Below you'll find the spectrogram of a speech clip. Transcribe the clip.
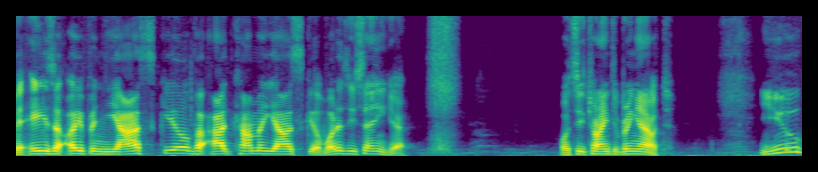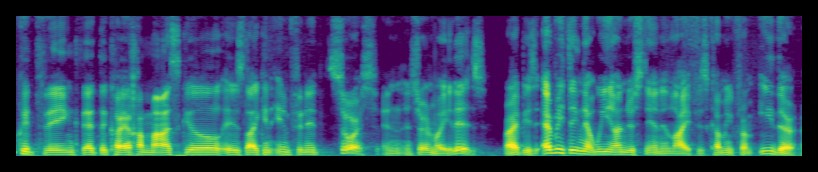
Be'eza oifen yaskil v'ad kama yaskil. What is he saying here? What's he trying to bring out? You could think that the Kayach HaMaskil is like an infinite source, in a certain way it is, right? Because everything that we understand in life is coming from either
